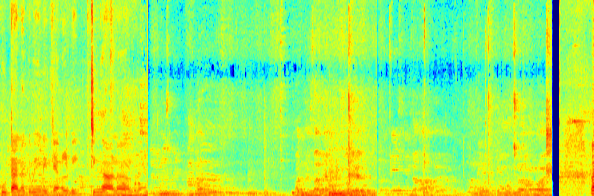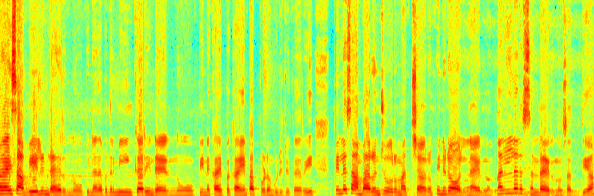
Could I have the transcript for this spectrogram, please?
കൂട്ടാനൊക്കെ വേണ്ടിയിട്ട് ഞങ്ങൾ വെയിറ്റിംഗ് ആണ്. അപ്പോൾ കൈസ് അവിയലുണ്ടായിരുന്നു പിന്നെ അതേപോലെ തന്നെ മീൻ കറി ഉണ്ടായിരുന്നു. പിന്നെ കയ്പ്പക്കായും പപ്പടം കൂടിയിട്ട് കറി. പിന്നെ സാമ്പാറും ചോറും അച്ചാറും. പിന്നെ ഒരു ഓലനായിരുന്നു. നല്ല രസമുണ്ടായിരുന്നു സദ്യ.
